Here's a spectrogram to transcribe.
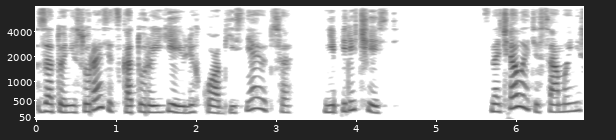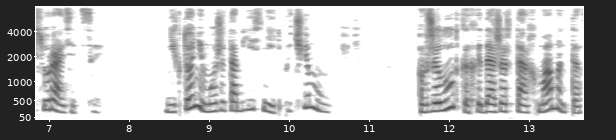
Зато несуразец, которые ею легко объясняются, не перечесть. Сначала эти самые несуразицы. Никто не может объяснить, почему. В желудках и даже ртах мамонтов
